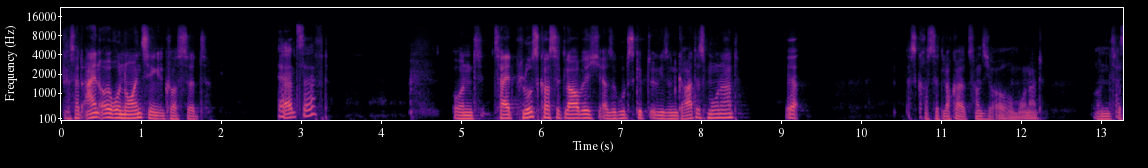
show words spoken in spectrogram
das hat 1,19 Euro gekostet. Ernsthaft? Und Zeit Plus kostet, glaube ich, also gut, es gibt irgendwie so einen Gratis-Monat. Ja. Das kostet locker 20 Euro im Monat. Und Krass.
